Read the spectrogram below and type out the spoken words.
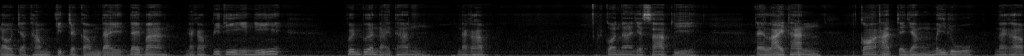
เราจะทำกิจกรรมใดได้บ้างนะครับ วิธีนี้เพื่อนๆหลายท่านนะครับ ก็น่าจะทราบดี แต่หลายท่านก็อาจจะยังไม่รู้นะครับ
